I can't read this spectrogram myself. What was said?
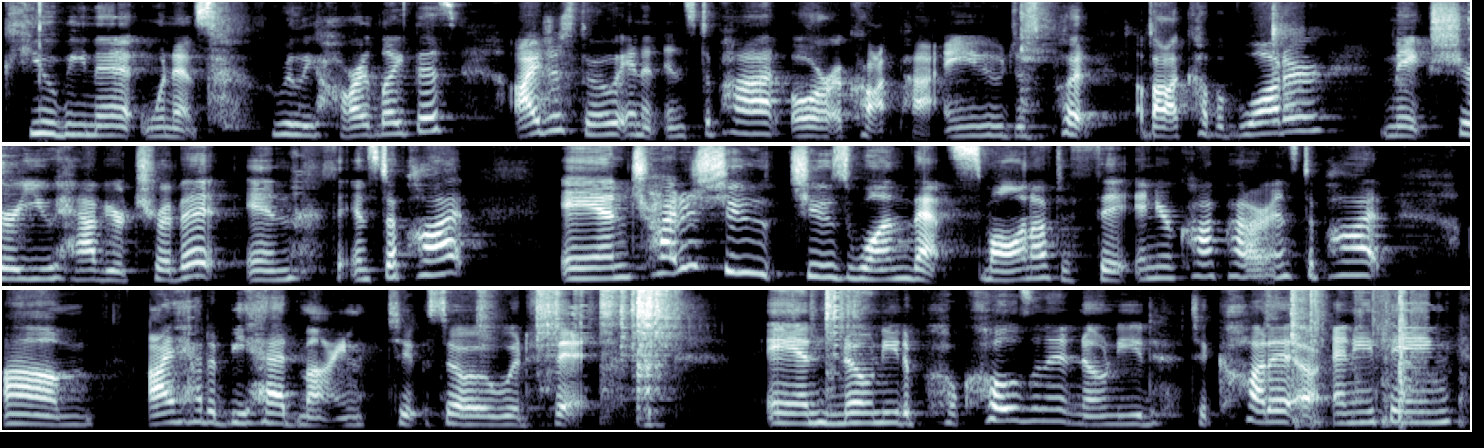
cubing it when it's really hard like this, I just throw it in an Instapot or a crock pot. And you just put about a cup of water, make sure you have your trivet in the Instapot, and try to choose one that's small enough to fit in your crock pot or Instapot. Um, I had to behead mine too, so it would fit. And no need to poke holes in it, no need to cut it or anything.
